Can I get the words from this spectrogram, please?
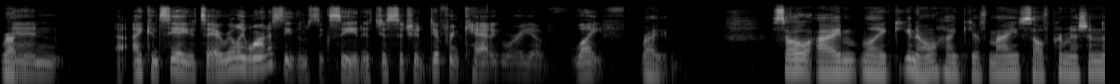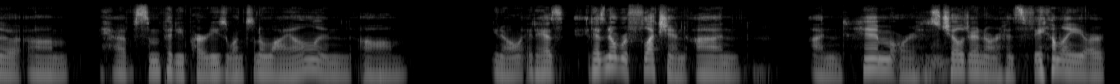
Right. and I- can see how you'd say, I really want to see them succeed. It's just such a different category of life. Right. So I'm like, you know, I give myself permission to um, have some pity parties once in a while, and um, you know, it has it has no reflection on on him or his mm-hmm. children or his family, or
